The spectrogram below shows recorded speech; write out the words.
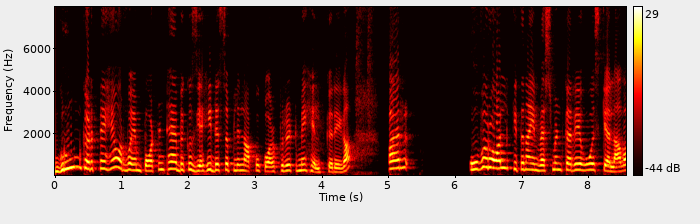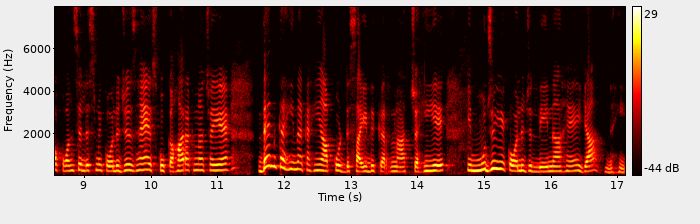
ग्रूम करते हैं और वो इंपॉर्टेंट है बिकॉज़ यही डिसिप्लिन आपको कॉरपोरेट में हेल्प करेगा। पर ओवरऑल कितना इन्वेस्टमेंट कर रहे हो, इसके अलावा कौन से लिस्ट में कॉलेजेस हैं, इसको कहाँ रखना चाहिए? देन कहीं ना कहीं आपको डिसाइड करना चाहिए कि मुझे ये कॉलेज लेना है या नहीं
